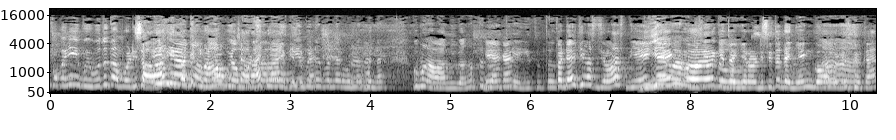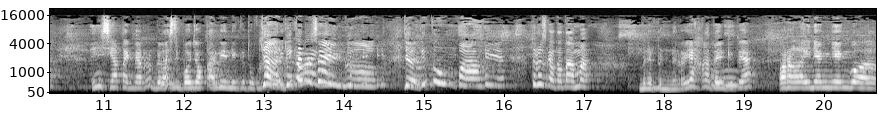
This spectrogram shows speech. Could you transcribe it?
pokoknya ibu-ibu tuh gak mau disalahin iya gak bagaimana mau gak mau disalahin. Gitu iya kan. bener bener bener bener. Gue mengalami banget tuh Iya dulu kan? kayak gitu tuh. Padahal jelas-jelas dia, Dia nyenggol gitu, nyeruh di situ dan nyenggol gitu kan. Ini siapa yang naruh gelas di pojokan ini gitu. jadi kan senggol jadi tumpah. Iya. Terus kata Tama, bener-bener ya katanya gitu ya. Orang lain yang nyenggol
